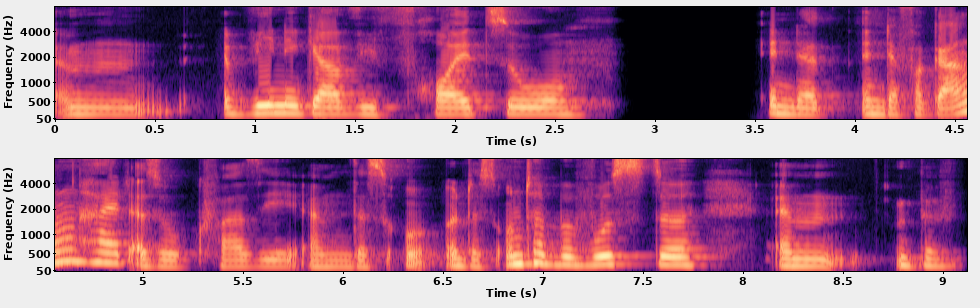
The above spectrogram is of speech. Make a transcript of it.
ähm, weniger wie Freud so in der, in der Vergangenheit, also quasi ähm, das, das Unterbewusste ähm, be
